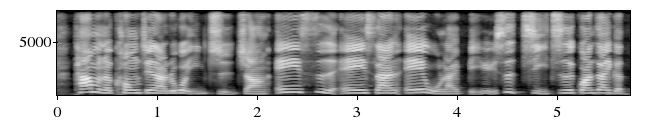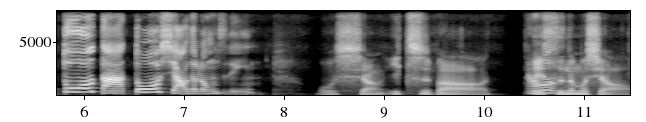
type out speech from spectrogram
他们的空间啊，如果以纸张 A 四、A 三、A 五来比喻，是几只关在一个多大多小的笼子里？我想一只吧。A 四那么小，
